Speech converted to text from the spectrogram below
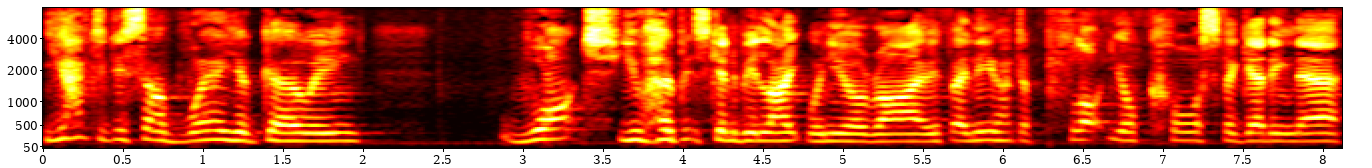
you have to decide where you're going, what you hope it's going to be like when you arrive, and you have to plot your course for getting there.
